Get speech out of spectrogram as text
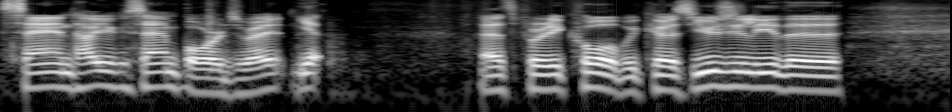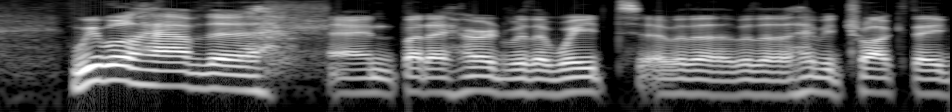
sand, how you sand boards, right? Yep. That's pretty cool because usually the we will have the and but I heard with a weight uh, with a with a heavy truck they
